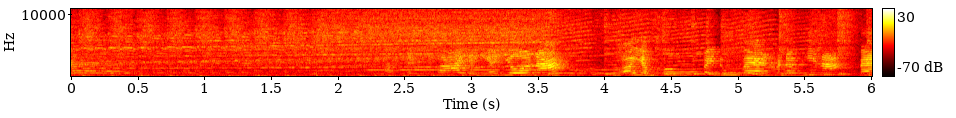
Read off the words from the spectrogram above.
ลาเซนฝ้าอย่างเงี้ยเยอะนะเอออย่าเพิ่งไปดูแบรนด์มันนะพี่นะแบรนด์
